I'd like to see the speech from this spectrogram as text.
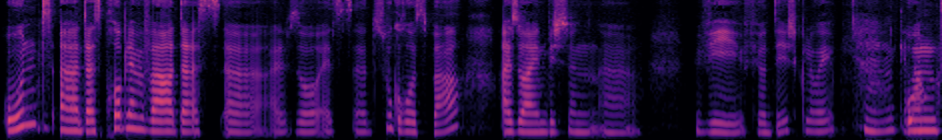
Und äh, das Problem war, dass äh, also es äh, zu groß war, also ein bisschen äh, wie für dich, Chloe. Mhm, genau. Und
